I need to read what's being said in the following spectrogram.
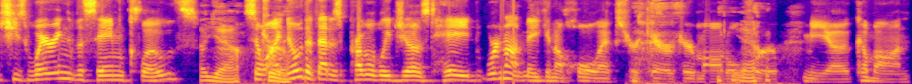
she's wearing the same clothes. Uh, yeah. So true. I know that that is probably just, hey, we're not making a whole extra character model Yeah. for Mia. Come on.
